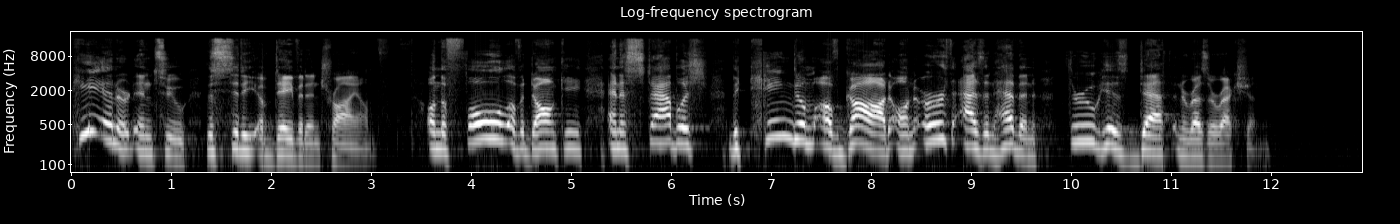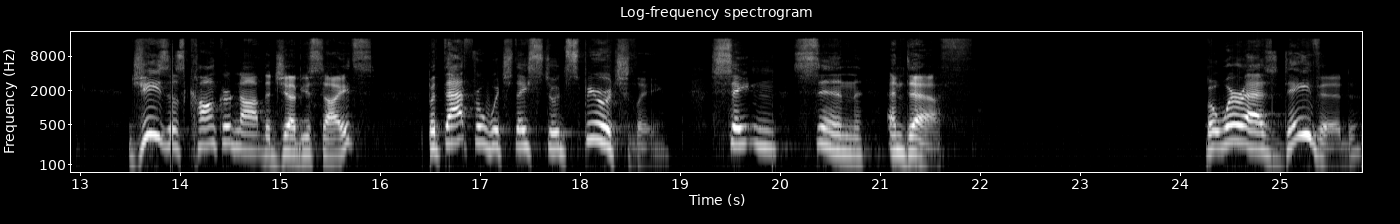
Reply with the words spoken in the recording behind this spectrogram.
he entered into the city of David in triumph on the foal of a donkey and established the kingdom of God on earth as in heaven through his death and resurrection. Jesus conquered not the Jebusites, but that for which they stood spiritually Satan, sin, and death. But whereas David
